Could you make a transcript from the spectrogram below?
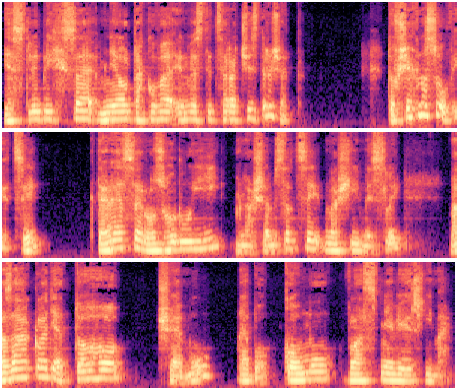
jestli bych se měl takové investice radši zdržet. To všechno jsou věci, které se rozhodují v našem srdci, v naší mysli, na základě toho, čemu nebo komu vlastně věříme.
